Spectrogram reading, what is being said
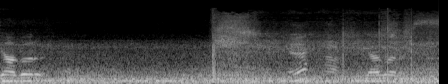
Jaguar. Yeah? Jaguar.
